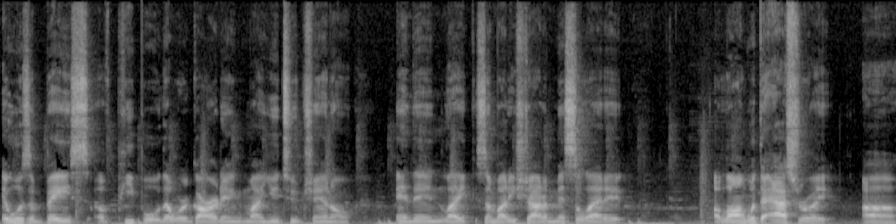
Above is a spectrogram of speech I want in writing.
it was a base of people that were guarding my YouTube channel and then like somebody shot a missile at it along with the asteroid uh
